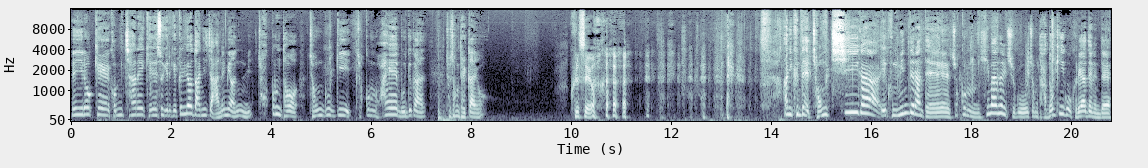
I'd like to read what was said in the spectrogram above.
이렇게 검찰에 계속 이렇게 끌려다니지 않으면 조금 더 전국이 조금 화해 무드가 조성될까요? 글쎄요. 아니 근데 정치가 국민들한테 조금 희망을 주고 좀 다독이고 그래야 되는데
